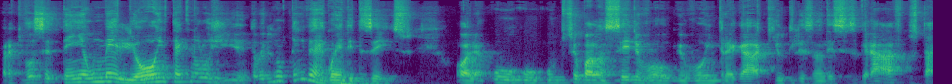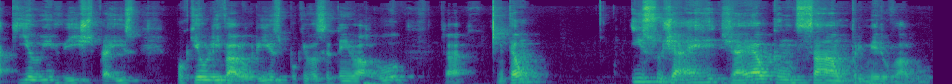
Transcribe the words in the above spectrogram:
para que você tenha o melhor em tecnologia. Então, ele não tem vergonha de dizer isso. Olha, o, o, o seu balancete eu vou, eu vou entregar aqui utilizando esses gráficos, está aqui, eu invisto para isso, porque eu lhe valorizo, porque você tem valor. Tá? Então, isso já é, já é alcançar um primeiro valor.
